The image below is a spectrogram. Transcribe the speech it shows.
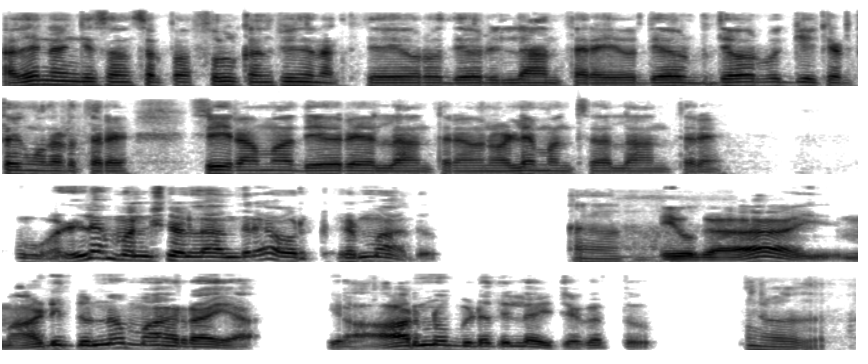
ಅದೇ ನಂಗೆ ಸ್ವಲ್ಪ ಫುಲ್ ಕನ್ಫ್ಯೂಷನ್ ಆಗ್ತಿದೆ. ಇವರು ದೇವ್ರು ಇಲ್ಲ ಅಂತಾರೆ. ಇವ್ರು ದೇವ್ರ ದೇವ್ರ ಬಗ್ಗೆ ಕೆಟ್ಟದಾಗಿ ಮಾತಾಡ್ತಾರೆ. ಶ್ರೀರಾಮ ದೇವರೇ ಅಲ್ಲ ಅಂತಾರೆ. ಅವನು ಒಳ್ಳೆ ಮನುಷ್ಯ ಅಲ್ಲ ಅಂತಾರೆ. ಒಳ್ಳೆ ಮನುಷ್ಯ ಅಲ್ಲ ಅಂದ್ರೆ ಅವ್ರ ಕರ್ಮ ಅದು. ಇವಾಗ ಮಾಡಿದ್ದನ್ನ ಮಹಾರಾಯ. ಯಾರನ್ನೂ ಬಿಡೋದಿಲ್ಲ ಈ ಜಗತ್ತು. ಹೌದು.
